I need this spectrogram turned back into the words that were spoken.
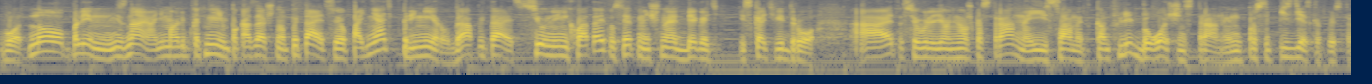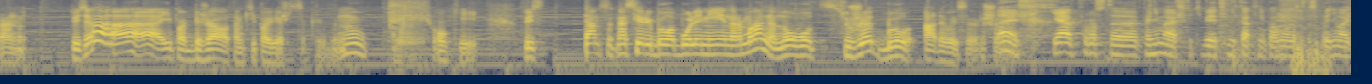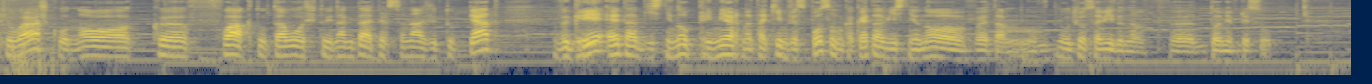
Вот. Но, блин, не знаю, они могли бы как минимум показать, что он пытается ее поднять, к примеру, да, пытается, сил у нее не хватает, после этого начинает бегать, искать ведро. А это все выглядело немножко странно, и сам этот конфликт был очень странный, ну, просто пиздец какой странный. То есть, а, и побежала там типа вешаться, как бы, ну, пф, окей. То есть, там с атмосферой было более-менее нормально, но вот сюжет был адовый совершенно. Знаешь, я просто понимаю, что тебе это никак не поможет воспринимать уважку, но к факту того, что иногда персонажи тупят, в игре это объяснено примерно таким же способом, как это объяснено в этом у Джоса Видена в доме в лесу.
